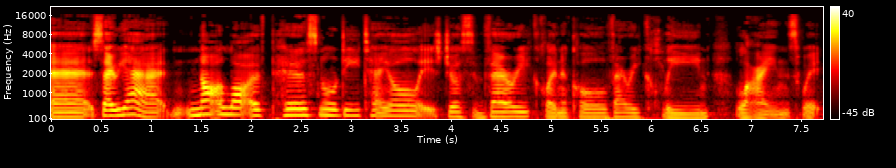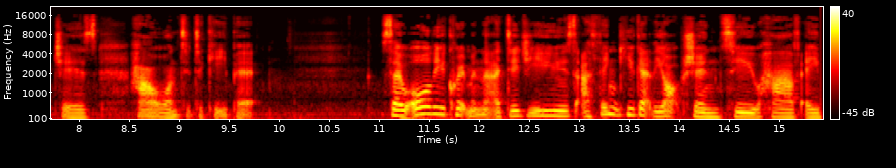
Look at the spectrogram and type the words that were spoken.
Uh, so yeah not a lot of personal detail. It's just very clinical very clean lines which is how I wanted to keep it so all the equipment that I did use, I think you get the option to have a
